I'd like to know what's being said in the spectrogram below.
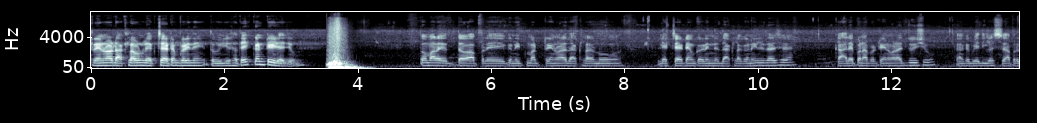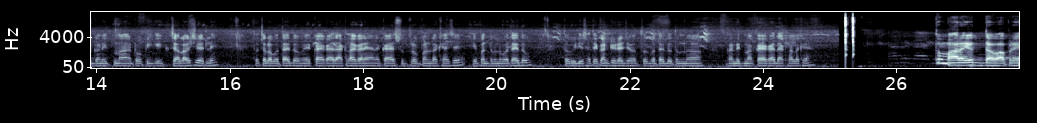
ટ્રેનવાળા દાખલાઓનું લેક્ચર એટેમ્પ કરીને, તો વીડિયો સાથે કન્ટિન્યુ રહેજો. તો મારા યોદ્ધાઓ આપણે ગણિતમાં ટ્રેનવાળા દાખલાનું લેક્ચર એટેમ્પ કરીને દાખલા ગણી લીધા છે. કાલે પણ આપણે ટ્રેનવાળા જ જોઈશું, કારણ કે બે દિવસ આપણે ગણિતમાં ટોપિક એક ચલાવીશું એટલે. તો ચલો બતાવી દઉં મેં કયા કયા દાખલા કર્યા અને કયા સૂત્રો પણ લખ્યા છે, એ પણ તમને બતાવી દઉં. તો વીડિયો સાથે કન્ટિન્યુ રહેજો, તો બતાવી દઉં તમને ગણિતમાં કયા કયા દાખલા લખ્યા. તો મારા યોદ્ધાઓ આપણે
